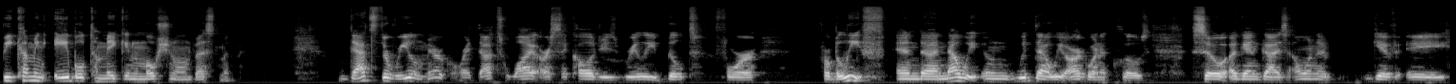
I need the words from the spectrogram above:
becoming able to make an emotional investment. That's the real miracle, right? That's why our psychology is really built for for belief. And uh, now we, and with that, we are going to close. So again, guys, I want to give a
